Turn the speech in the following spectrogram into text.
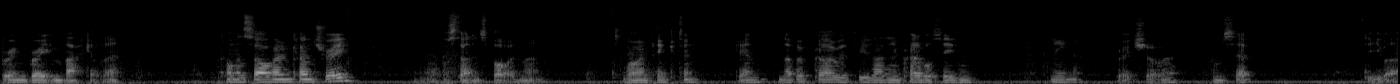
Bring Brayton back up there. Common Commencal home country. Yeah, stunning spot, isn't it? Ryan Pinkerton, again, another guy with who's had an incredible season. Nina, great shot there from Seb. Debo.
